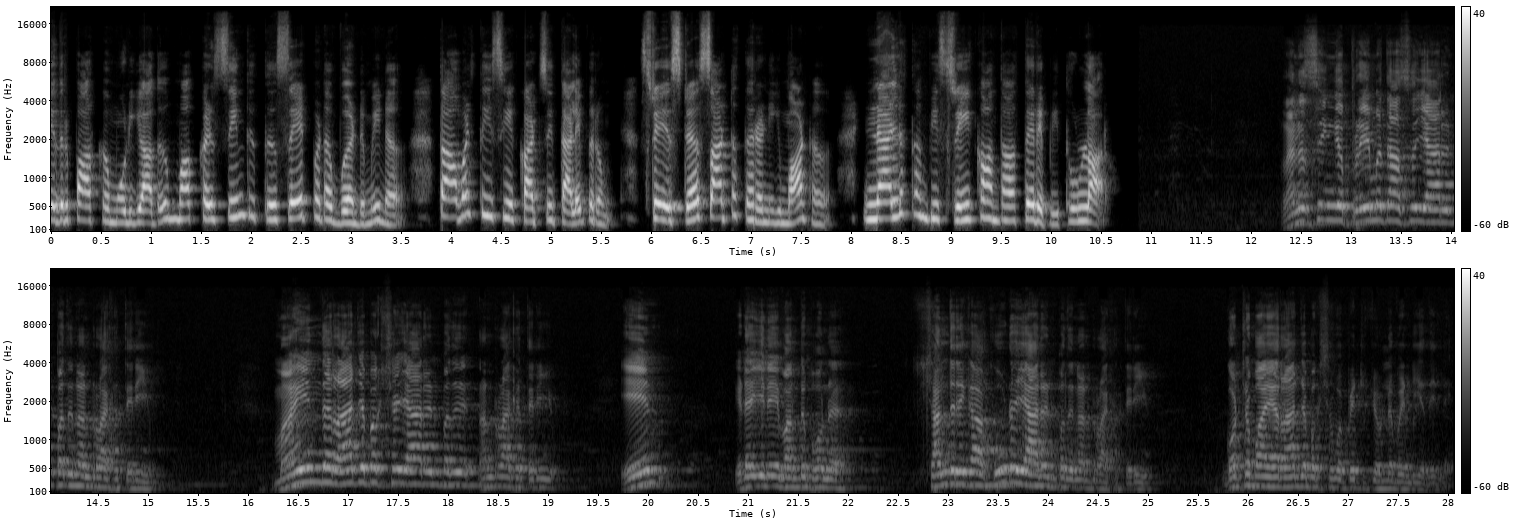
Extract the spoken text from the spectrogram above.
எதிர்பார்க்க முடியாது மக்கள் சிந்தித்து செயற்பட வேண்டும் என தமிழ் தேசிய கட்சி தலைவரும் சிரேஷ்ட சட்டத்தரணியுமான நல்லதம்பி ஸ்ரீகாந்தா தெரிவித்துள்ளார். ரணசிங்க பிரேமதாச யார் என்பது நன்றாக தெரியும். மஹிந்த ராஜபக்ஷ யார் என்பது நன்றாக தெரியும். ஏன்? இடையிலே வந்து போன சந்திரிகா கூட யார் என்பது நன்றாக தெரியும். கோட்டபாய ராஜபக்ஷவை பற்றி சொல்ல வேண்டியதில்லை.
